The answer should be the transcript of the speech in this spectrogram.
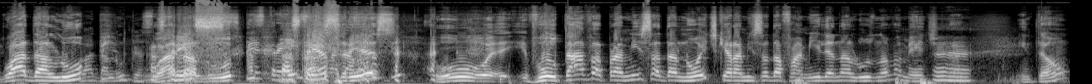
Guadalupe, Guadalupe, às Guadalupe, três. Às três. às três, três, ou, voltava para a missa da noite, que era a missa da família na luz novamente. né? Então,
